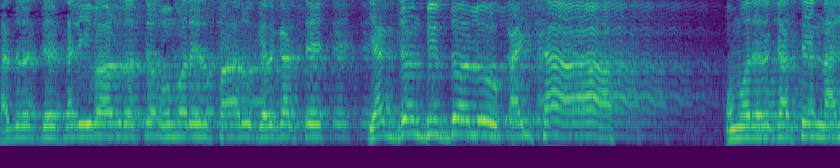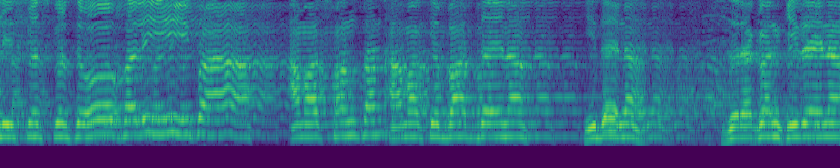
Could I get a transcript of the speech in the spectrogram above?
হজরতে খালিবা হজরতে উমরের ফারুকের কাছে একজন বৃদ্ধ লোক আইসা উমরের কাছে নালিশ পেশ করছে, ও খলিফা, আমার সন্তান আমাকে বাদ দেয় না। কি দেয় না? জোর এখন কি দেয় না?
